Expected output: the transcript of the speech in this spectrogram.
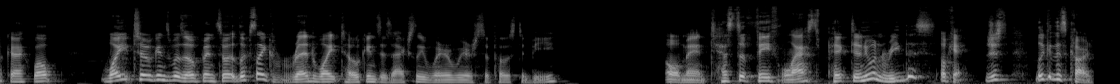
Okay, well, white tokens was open, so it looks like red-white tokens is actually where we're supposed to be. Oh man, Test of Faith last pick. Did anyone read this? Okay, just look at this card.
